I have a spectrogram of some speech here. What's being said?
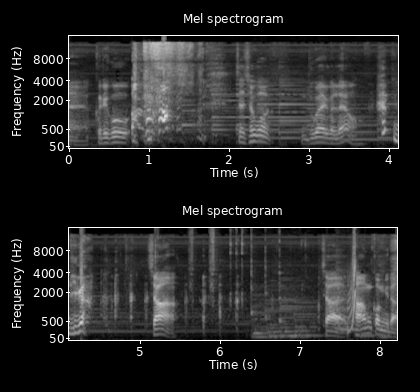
네, 그리고 자 저거 누가 읽을래요? 네가 자, 자 다음 겁니다.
